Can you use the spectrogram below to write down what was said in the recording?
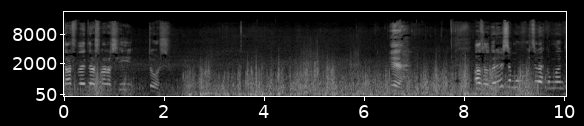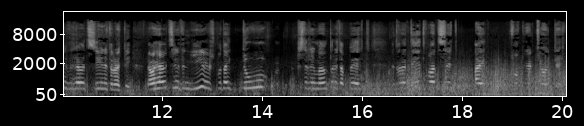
Darth Vader as well as he does. Yeah. Also, there is a movie to recommend if you haven't seen it already. Now, I haven't seen it in years, but I do still remember it a bit. And when I did watch it, I fucking enjoyed it.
